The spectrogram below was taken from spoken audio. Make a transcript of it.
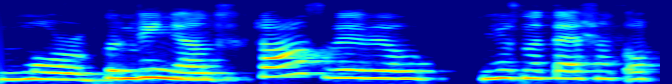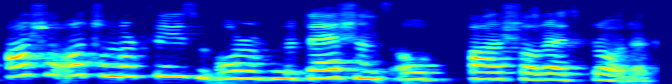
more convenient to us, we will use notations of partial automorphism or notations of partial wreath product.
